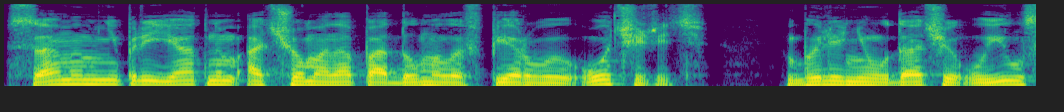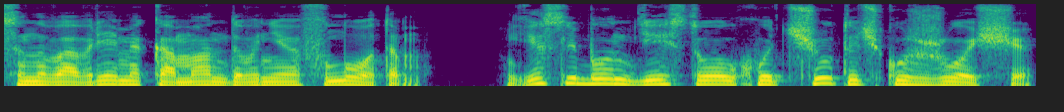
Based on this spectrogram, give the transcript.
Самым неприятным, о чем она подумала в первую очередь, были неудачи Уилсона во время командования флотом. Если бы он действовал хоть чуточку жестче,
